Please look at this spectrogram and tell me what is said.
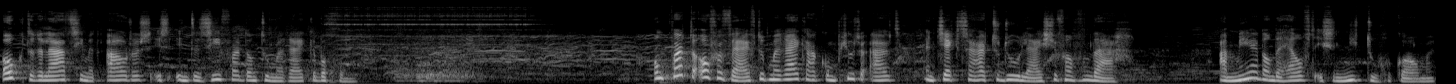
Ook de relatie met ouders is intensiever dan toen Marijke begon. Om kwart over vijf doet Marijke haar computer uit en checkt ze haar to-do-lijstje van vandaag. Aan meer dan de helft is ze niet toegekomen.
